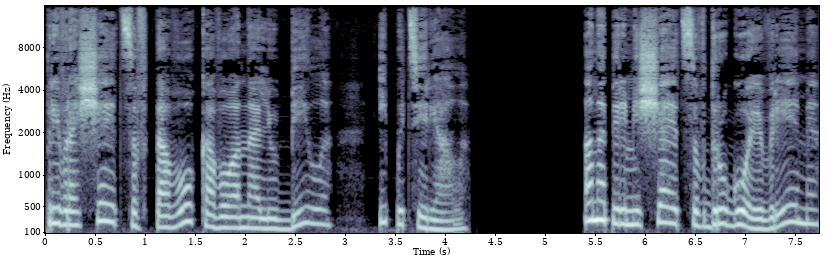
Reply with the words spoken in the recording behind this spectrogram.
превращается в того, кого она любила и потеряла. Она перемещается в другое время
